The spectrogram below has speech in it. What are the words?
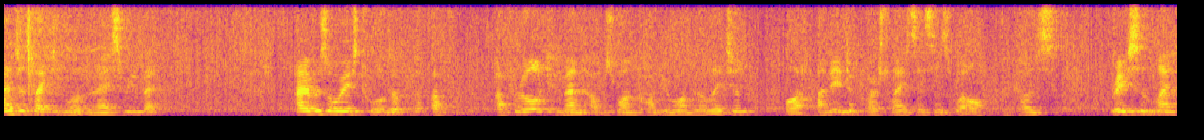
I just like to modernise a wee bit. I was always told that if, if a rule came in, it was one country, one religion, but I need to personalise this as well because recently,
